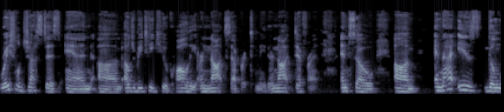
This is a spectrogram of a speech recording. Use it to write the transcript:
racial justice and um, LGBTQ equality are not separate to me. They're not different. And so um, and that is the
